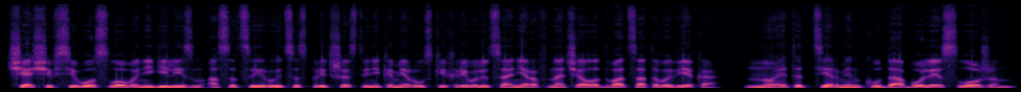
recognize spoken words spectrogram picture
чаще всего слово нигилизм ассоциируется с предшественниками русских революционеров начала 20 века, но этот термин куда более сложен.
